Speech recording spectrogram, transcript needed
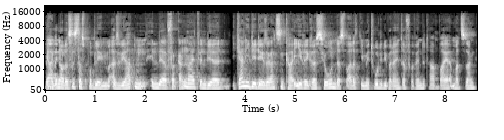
Ja, genau, das ist das Problem. Also wir hatten in der Vergangenheit, wenn wir die Kernidee dieser ganzen KI-Regression, das war das die Methode, die wir dahinter verwendet haben, war ja immer zu sagen,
